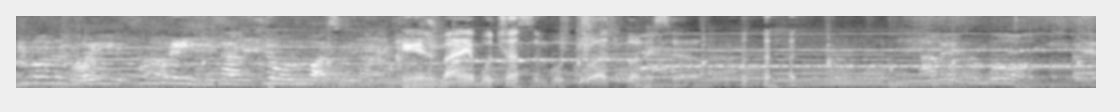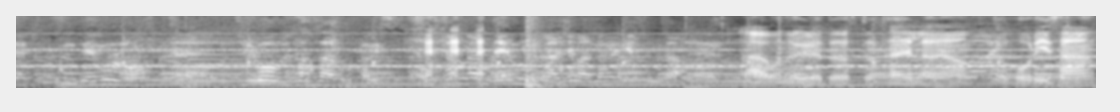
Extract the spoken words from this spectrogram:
플런을 거의 3분의 2 이상 키워오는 것 같습니다. 예, 만약에 못 쳤으면 못 들어왔을 뻔했어요. 다음에 좀더 네, 큰 대물로 네, 즐거운 선사하도록 하겠습니다. 엄청난 대물을 다시 만나뵙겠습니다. 네. 아 오늘 그래도 또 타일러 형, 또 호리상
